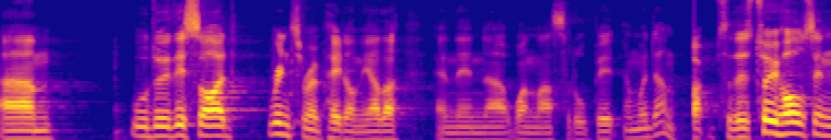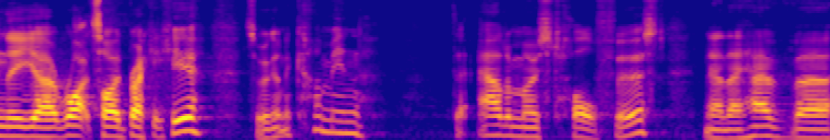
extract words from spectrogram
Um, we'll do this side, rinse and repeat on the other, and then uh, one last little bit, and we're done. So there's two holes in the uh, right side bracket here, so we're going to come in the outermost hole first. Now they have, uh,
